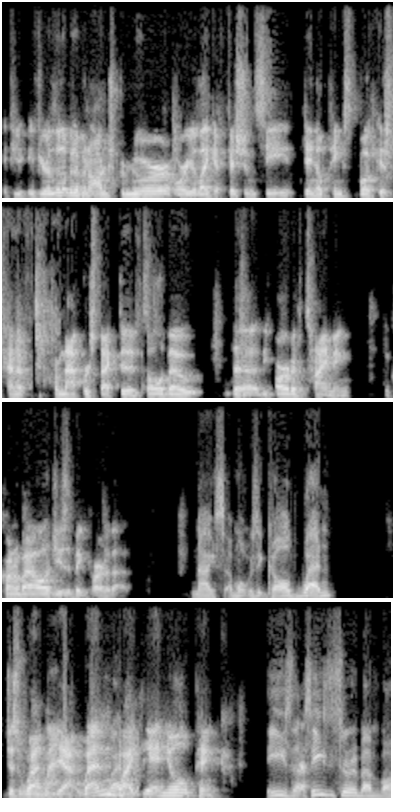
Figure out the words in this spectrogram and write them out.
If you if you're a little bit of an entrepreneur or you like efficiency, Daniel Pink's book is kind of from that perspective. It's all about the the art of timing. And chronobiology is a big part of that. Nice. And what was it called? When? Just when, When. yeah, when, When. by Daniel Pink. Easy. That's easy to remember.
